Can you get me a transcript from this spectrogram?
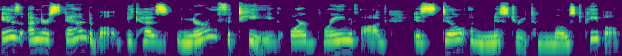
is understandable because neurofatigue or brain fog is still a mystery to most people,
